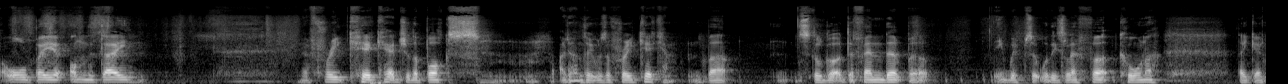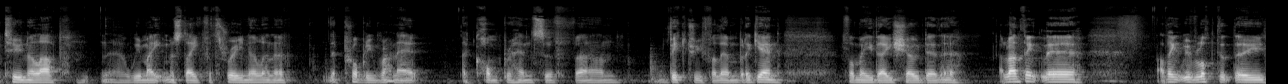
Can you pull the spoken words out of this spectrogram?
albeit on the day. You know, free kick, edge of the box. I don't think it was a free kick, but still got a defender, but he whips it with his left foot corner. They go 2 0 up. Uh, we make a mistake for 3 0, and a, they probably ran out a comprehensive um, victory for them. But again, for me, they showed they're the. I don't think they're. I think we've looked at the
